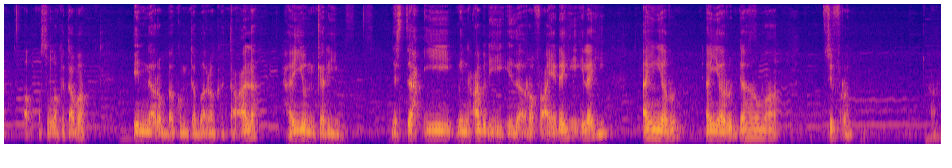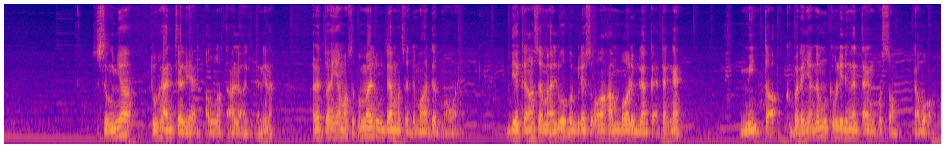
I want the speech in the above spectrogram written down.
Rasulullah kata apa? Inna rabbakum tabaraka ta'ala hayyun karim. Yastahi min 'abdihi idza rafa'a yadayhi ilaihi an yarud an yaruddahu sifran. Sesungguhnya Tuhan kalian Allah Ta'ala kita ni lah. Adalah Tuhan yang masa pemalu dan masa demah dermawan. Dia akan rasa malu apabila seorang hamba dia bila angkat tangan Minta kepadanya namun kembali dengan tangan kosong. Tak buat apa.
